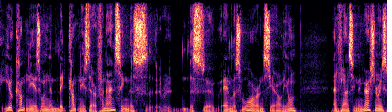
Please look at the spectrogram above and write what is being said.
your company is one of the big companies that are financing this this uh, endless war in Sierra Leone and financing the mercenaries.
